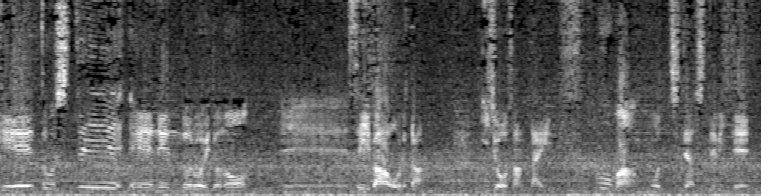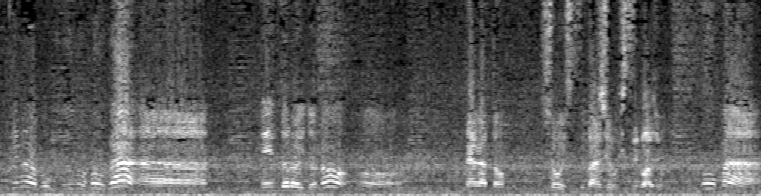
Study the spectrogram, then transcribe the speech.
けとして、えーネンドロイドの、えーセイバーオルタ以上3体を、まあ、持ち出してみて。でまあ僕の方がネンドロイドのお長門消失バージョン。消失バージョン。を、まあ、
